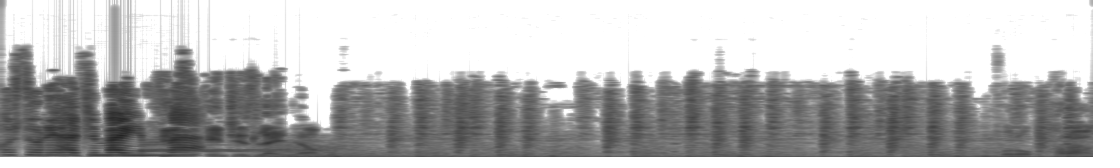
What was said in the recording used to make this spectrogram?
헛소리 하지 마, 임마. 초록, 파랑,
